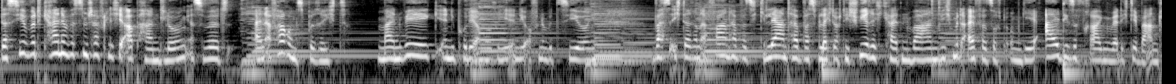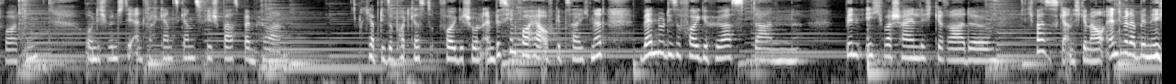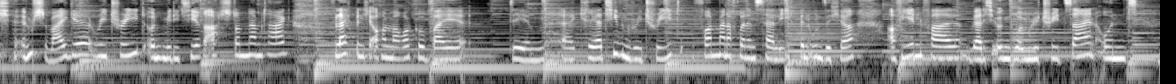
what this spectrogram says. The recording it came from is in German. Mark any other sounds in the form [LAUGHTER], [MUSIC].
Das hier wird keine wissenschaftliche Abhandlung, es wird ein Erfahrungsbericht. Mein Weg in die Polyamorie, in die offene Beziehung, was ich darin erfahren habe, was ich gelernt habe, was vielleicht auch die Schwierigkeiten waren, wie ich mit Eifersucht umgehe. All diese Fragen werde ich dir beantworten. Und ich wünsche dir einfach ganz, ganz viel Spaß beim Hören. Ich habe diese Podcast-Folge schon ein bisschen vorher aufgezeichnet. Wenn du diese Folge hörst, dann bin ich wahrscheinlich gerade, ich weiß es gar nicht genau, entweder bin ich [LAUGHS] im Schweige-Retreat und meditiere acht Stunden am Tag, vielleicht bin ich auch in Marokko bei dem äh, kreativen Retreat von meiner Freundin Sally. Ich bin unsicher. Auf jeden Fall werde ich irgendwo im Retreat sein und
